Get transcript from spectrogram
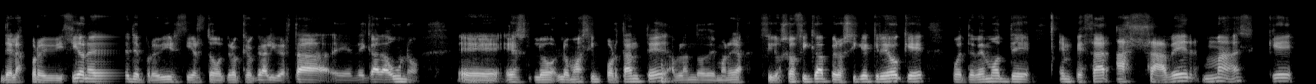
las prohibiciones, de prohibir cierto, creo, creo que la libertad eh, de cada uno eh, es lo, más importante, hablando de manera filosófica, pero sí que creo que pues, debemos de empezar a saber más qué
